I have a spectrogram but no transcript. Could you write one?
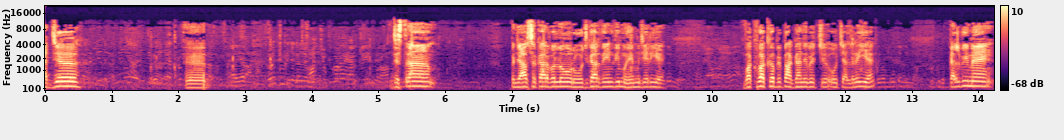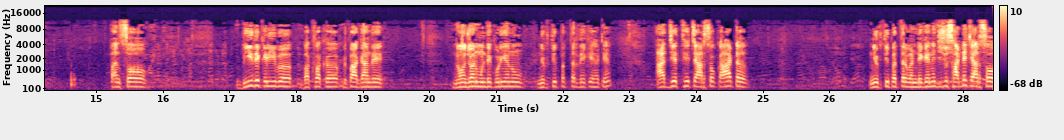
ਅੱਜ ਜਿਸ ਤਰ੍ਹਾਂ ਪੰਜਾਬ ਸਰਕਾਰ ਵੱਲੋਂ ਰੋਜ਼ਗਾਰ ਦੇਣ ਦੀ ਮੁਹਿੰਮ ਜਿਹੜੀ ਹੈ, ਵੱਖ-ਵੱਖ ਵਿਭਾਗਾਂ ਦੇ ਵਿੱਚ ਉਹ ਚੱਲ ਰਹੀ ਹੈ। ਕੱਲ ਵੀ ਮੈਂ 520 ਦੇ ਕਰੀਬ ਵੱਖ-ਵੱਖ ਵਿਭਾਗਾਂ ਦੇ ਨੌਜਵਾਨ ਮੁੰਡੇ ਕੁੜੀਆਂ ਨੂੰ ਨਿਯੁਕਤੀ ਪੱਤਰ ਦੇ ਕੇ ਹਟਿਆ ਅੱਜ ਇੱਥੇ 461 ਨਿਯੁਕਤੀ ਪੱਤਰ ਵੰਡੇ ਗਏ ਨੇ, ਜਿਸ 450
